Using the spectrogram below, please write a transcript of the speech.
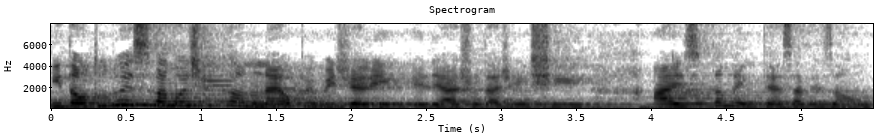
Então tudo isso vai modificando, né? O PIBID, ele, ele ajuda a gente a isso também, ter essa visão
